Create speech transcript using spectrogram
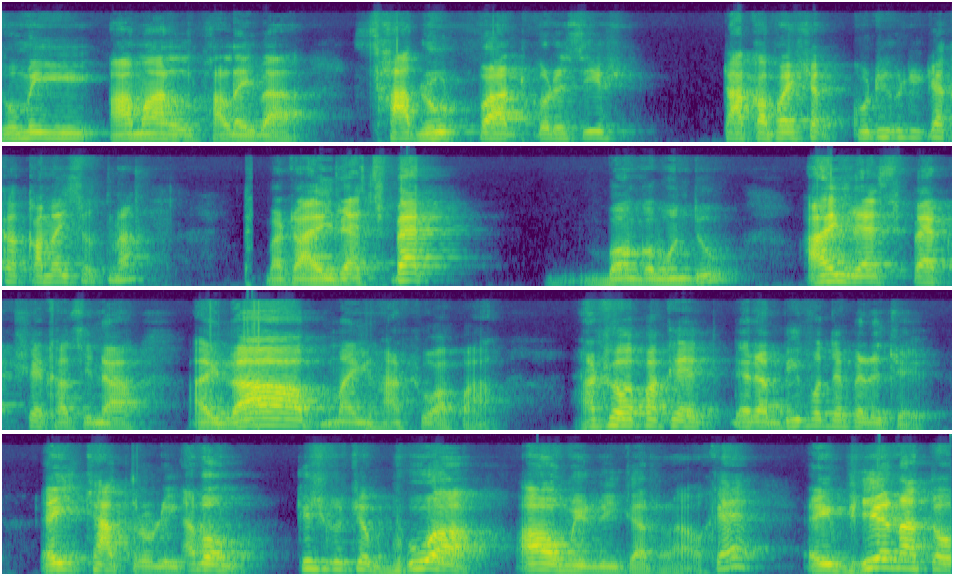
তুমি আমাল ফালাইবা। লুটপাট করেছিস? টাকা পয়সা, কোটি কোটি টাকা কামাইছত না? But I respect Bangabandhu I respect Sheikh Hasina I love my Hasu apa Hasu আপাকে এরা বিপদে ফেলেছে এই ছাত্রলীগ এবং কিছু কিছু ভুয়া আওয়ামী লীগাররা ওকে এই ভিয়েনা তো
